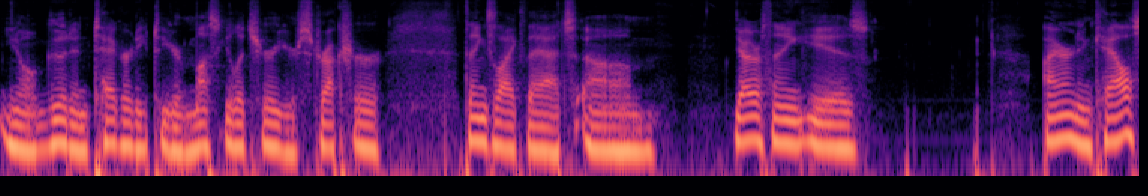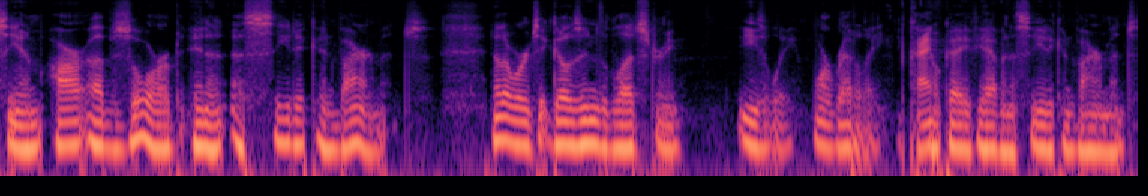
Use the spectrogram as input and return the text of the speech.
you know, good integrity to your musculature, your structure, things like that. Um, the other thing is iron and calcium are absorbed in an acidic environment. In other words, it goes into the bloodstream easily, more readily. Okay. Okay, if you have an acidic environment.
